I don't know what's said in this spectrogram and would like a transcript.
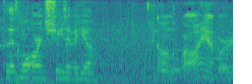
Because there's more orange trees over here. No, look where I am, bro.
